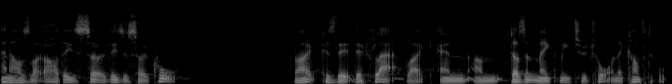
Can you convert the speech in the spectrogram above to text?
and I was like, "Oh, these so these are so cool." Right? Because they're, they're flat, like, and um, doesn't make me too tall and they're comfortable.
